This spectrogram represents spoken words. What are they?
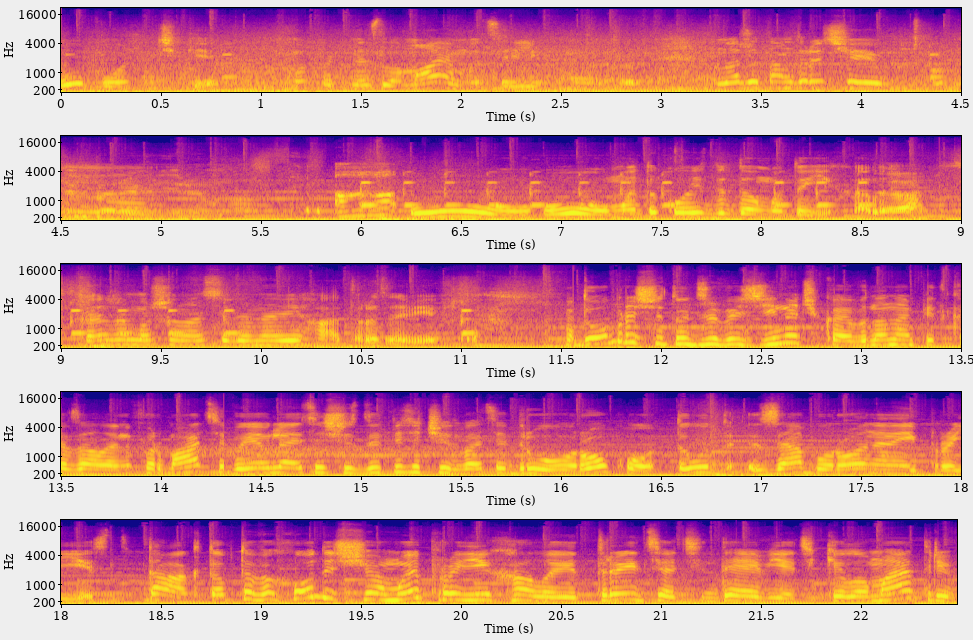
о божечки. Ми хоч не зламаємо цей ліфмотор. У нас же там, до речі, перевіримо. А, ого, ми до когось додому доїхали. Скажемо, що нас сюди навігатор завів. Добре, що тут живе жіночка, і вона нам підказала інформацію. Виявляється, що з 2022 року тут заборонений проїзд. Так, тобто виходить, що ми проїхали 39 кілометрів,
